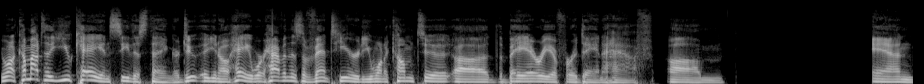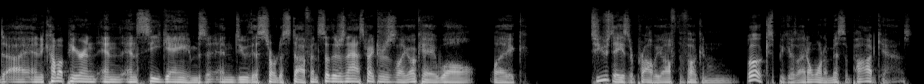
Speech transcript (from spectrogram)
you want to come out to the UK and see this thing, or do you know, hey, we're having this event here. Do you want to come to uh, the Bay Area for a day and a half? Um, and uh, and come up here and, and, and see games and do this sort of stuff. And so there's an aspect of just like, okay, well, like Tuesdays are probably off the fucking books because I don't want to miss a podcast.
